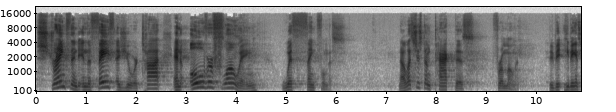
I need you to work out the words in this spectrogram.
strengthened in the faith as you were taught, and overflowing with thankfulness. Now, let's just unpack this for a moment. He begins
